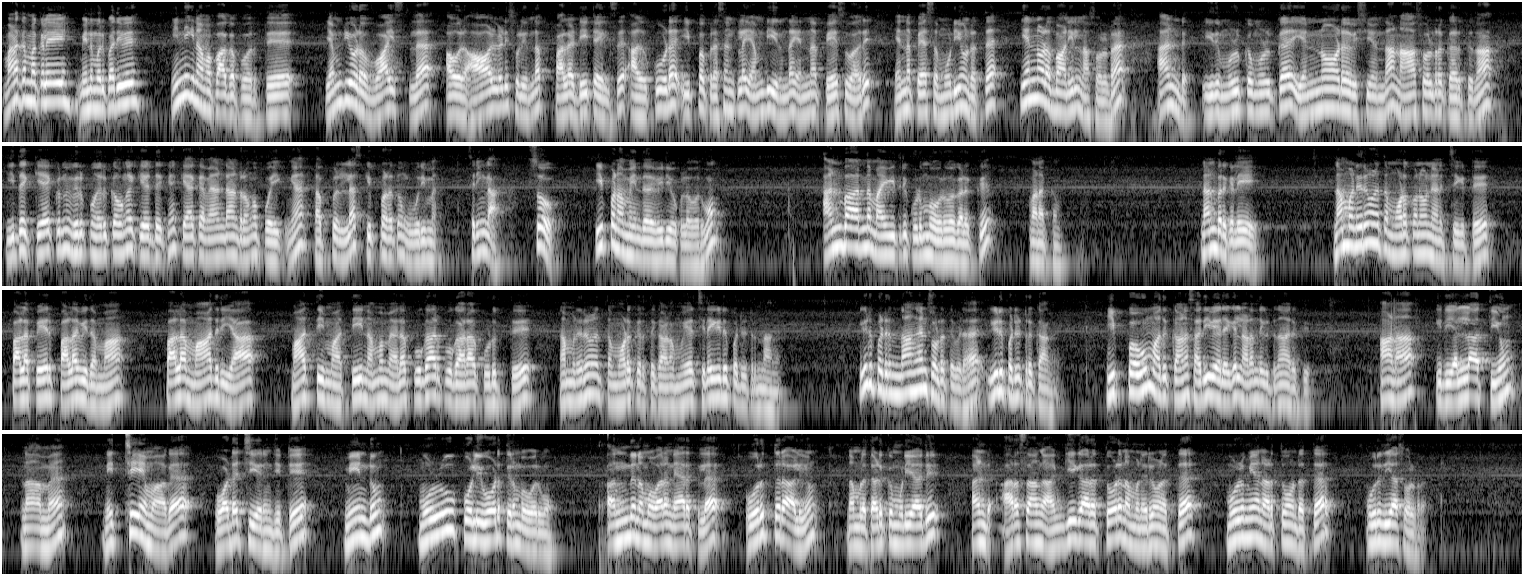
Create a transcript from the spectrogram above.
வணக்கம் மக்களே மீண்டும் ஒரு பதிவு. இன்றைக்கி நாம் பார்க்க போகிறது எம்டியோட வாய்ஸில் அவர் ஆல்ரெடி சொல்லியிருந்த பல டீட்டெயில்ஸு அது கூட இப்போ ப்ரெசண்ட்டில் எம்டி இருந்தால் என்ன பேசுவார் என்ன பேச முடியுன்றத என்னோட பாணியில் நான் சொல்கிறேன் அண்ட் இது முழுக்க முழுக்க என்னோட விஷயந்தான் நான் சொல்கிற கருத்து தான் இதை கேட்கணும் விருப்பம் இருக்கவங்க கேட்டுக்கங்க கேட்க வேண்டான்றவங்க போய்க்குங்க. தப்பு இல்லை ஸ்கிப் பண்ணுறது உங்கள் உரிமை. சரிங்களா? ஸோ இப்போ நம்ம இந்த வீடியோக்குள்ளே வருவோம். அன்பார்ந்த மைவித்ரி குடும்ப உறவுகளுக்கு வணக்கம். நண்பர்களே நம்ம நிறுவனத்தை முடக்கணும்னு நினச்சிக்கிட்டு பல பேர் பலவிதமாக பல மாதிரியாக மாற்றி மாற்றி நம்ம மேலே புகார் புகாராக கொடுத்து நம்ம நிறுவனத்தை முடக்கிறதுக்கான முயற்சியில் ஈடுபட்டு இருந்தாங்க. ஈடுபட்டு இருந்தாங்கன்னு சொல்கிறத விட ஈடுபட்டுட்டு இருக்காங்க. இப்போவும் அதுக்கான சதி வேலைகள் நடந்துக்கிட்டு தான் இருக்குது ஆனால் இது எல்லாத்தையும் நாம் நிச்சயமாக உடச்சி எறிஞ்சிட்டு மீண்டும் முழு பொலிவோடு திரும்ப வருவோம். அந்த நம்ம வர நேரத்தில் ஒருத்தராலையும் நம்மளை தடுக்க முடியாது. அண்ட் அரசாங்க அங்கீகாரத்தோடு நம்ம நிறுவனத்தை முழுமையாக நடத்துவோன்றத உறுதியாக சொல்கிறேன்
